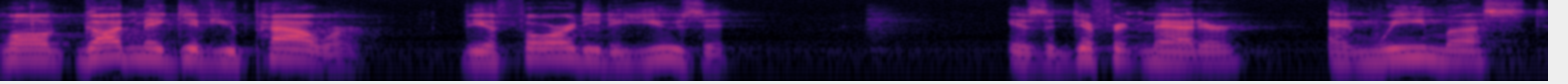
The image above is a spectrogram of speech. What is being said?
while God may give you power, the authority to use it is a different matter, and we must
